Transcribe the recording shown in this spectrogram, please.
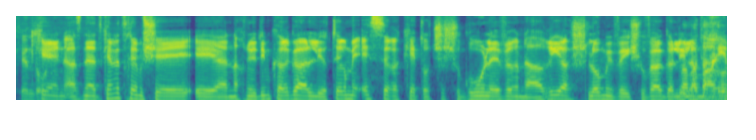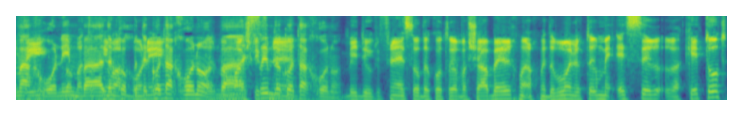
כן, דורון. כן, אז נעדכן אתכם שאנחנו יודעים כרגע על יותר מעשר רקטות ששוגרו לעבר נהריה, שלומי ויישובי הגליל המערבי. במטחים האחרונים, בדקות- האחרונים. בדקות האחרונות, ממש ב-20 לפני- דקות האחרונות. בדיוק, לפני עשר דקות, רבע שעה בערך, אנחנו מדברים על יותר מעשר רקטות,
